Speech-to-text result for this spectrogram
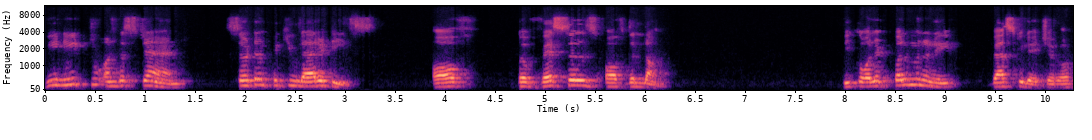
We need to understand certain peculiarities of the vessels of the lung. We call it pulmonary vasculature or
